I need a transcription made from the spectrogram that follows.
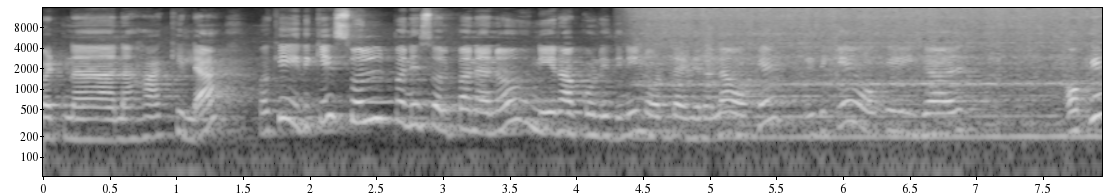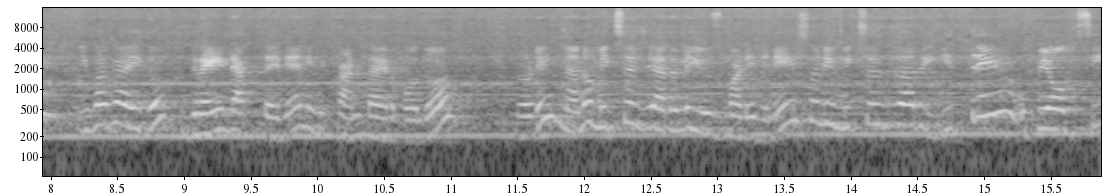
ಬಟ್ ನಾನು ಹಾಕಿಲ್ಲ. ಓಕೆ ಇದಕ್ಕೆ ಸ್ವಲ್ಪನೇ ಸ್ವಲ್ಪ ನಾನು ನೀರು ಹಾಕ್ಕೊಂಡಿದ್ದೀನಿ ನೋಡ್ತಾ ಇದ್ದೀರಲ್ಲ ಓಕೆ ಇದಕ್ಕೆ ಓಕೆ ಈಗ ಓಕೆ ಇವಾಗ ಇದು ಗ್ರೈಂಡ್ ಆಗ್ತಾ ಇದೆ, ನಿಮಗೆ ಕಾಣ್ತಾ ಇರ್ಬೋದು. ನೋಡಿ, ನಾನು ಮಿಕ್ಸರ್ ಜಾರಲ್ಲೇ ಯೂಸ್ ಮಾಡಿದ್ದೀನಿ. ಸೊ ನೀವು ಮಿಕ್ಸರ್ ಜಾರ್ ಇದ್ದರೆ ಉಪಯೋಗಿಸಿ,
